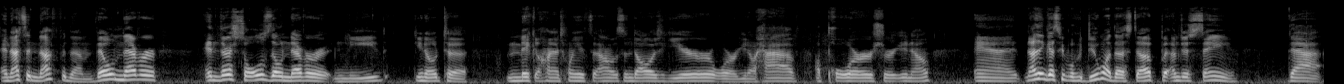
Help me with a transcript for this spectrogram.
and that's enough for them. They'll never, in their souls, they'll never need, you know, to make $120,000 a year or, you know, have a Porsche or, you know, and nothing against people who do want that stuff, but I'm just saying that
